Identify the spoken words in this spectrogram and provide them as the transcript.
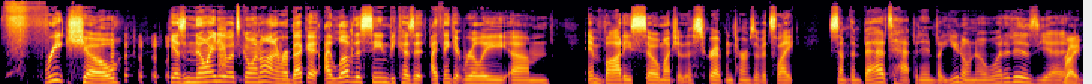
freak show. he has no idea what's going on. And Rebecca, I love this scene because it I think it really um, embodies so much of the script in terms of it's like something bad's happening, but you don't know what it is yet. right.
